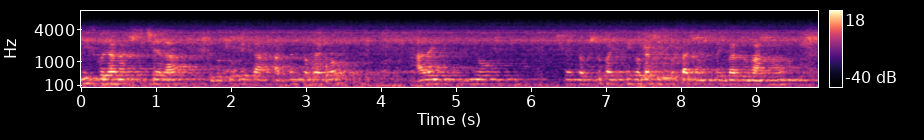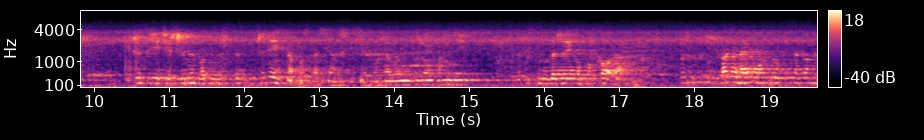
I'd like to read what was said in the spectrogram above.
blisko Jana Chrzciciela, tego człowieka adwentowego, ale w dniu święto Chrztu Pańskiego też jest postacią tutaj bardzo ważną. Wszyscy się cieszymy, bo to jest, to jest przepiękna postać Jan Chrzciciel, można było dużo mówić. Przede wszystkim uderza jego pokora. Proszę zwrócić uwagę, na jaką on był wystawiony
